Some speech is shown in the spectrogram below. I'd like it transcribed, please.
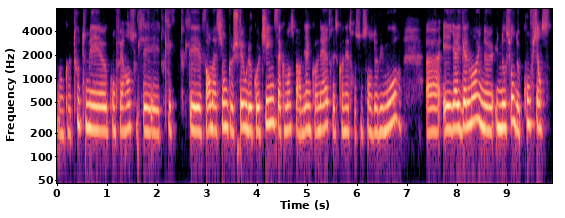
Donc, toutes mes conférences, toutes les, toutes, les, toutes les, formations que je fais ou le coaching, ça commence par bien connaître et se connaître son sens de l'humour. et il y a également une, une notion de confiance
